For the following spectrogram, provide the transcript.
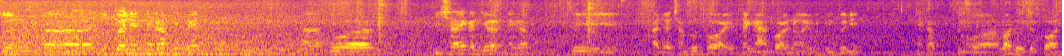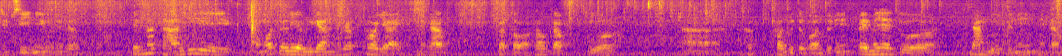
ส่วนอ,อีกตัวหนึ่งนะครับที่เป็นตัวที่ใช้กันเยอะนะครับ ที่อาจจะชำรุดบ่อยใช้งานบ่อยหน่อยก็คือตัวนี้นะครับ ตัวรถดูดตะกอน 14 นิ้วนะครับ เป็นมาตรฐานที่ของออสเตรเลียเหมือนกันนะครับท่อใหญ่นะครับ ก็ต่อเข้ากับตัวอ่าท่อดูดตะกอนตัวนี้เอ้ยไม่ใช่ตัวด้ามดูดตัวนี้นะครับ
